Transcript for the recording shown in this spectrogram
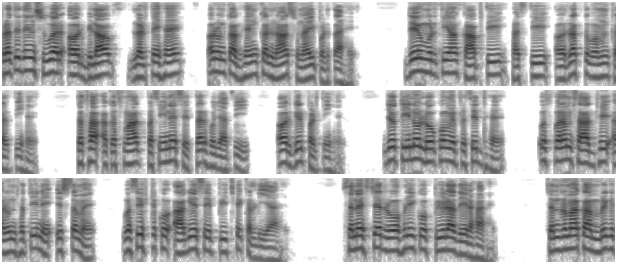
प्रतिदिन सुअर और बिलाव लड़ते हैं और उनका भयंकर नाश सुनाई पड़ता है। देव मूर्तियाँ कांपती, हंसती और रक्त वमन करती हैं। तथा अकस्मात पसीने से तर हो जाती और गिर पड़ती हैं। जो तीनों लोकों में प्रसिद्ध है, उस परम साध्वी अरुंधति ने इस समय वशिष्ठ को आगे से पीछे कर लिया है। शनैश्चर रोहिणी को पीड़ा दे रहा है। चंद्रमा का मृग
